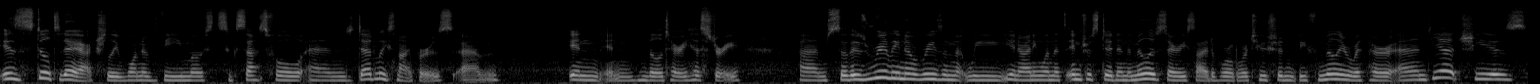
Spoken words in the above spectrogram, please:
is still today actually, one of the most successful and deadly snipers um, in, in military history. Um, so there's really no reason that we, you know, anyone that's interested in the military side of World War II shouldn't be familiar with her, and yet she is,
